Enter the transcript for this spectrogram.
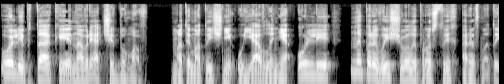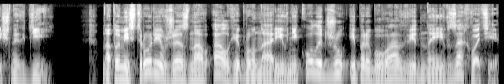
Оллі б так і навряд чи думав. Математичні уявлення Оллі не перевищували простих арифметичних дій. Натомість Рорі вже знав алгебру на рівні коледжу і перебував від неї в захваті.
